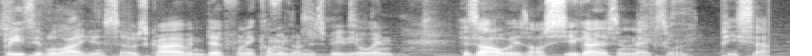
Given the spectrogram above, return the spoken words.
please leave a like and subscribe, and definitely comment on this video. And as always, I'll see you guys in the next one. Peace out.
